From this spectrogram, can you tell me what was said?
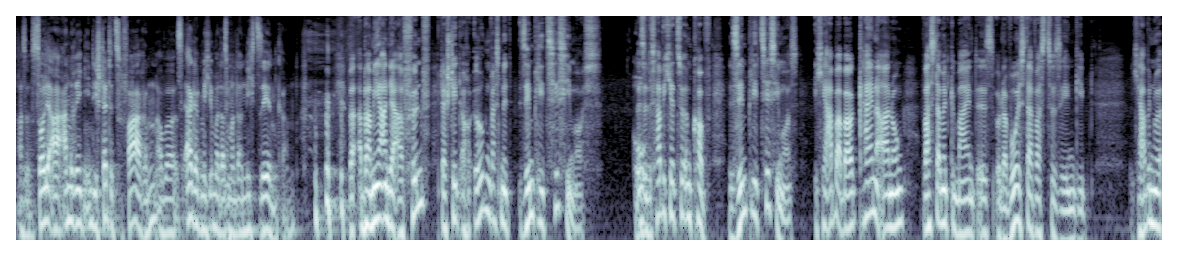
Also es soll ja anregen, in die Städte zu fahren, aber es ärgert mich immer, dass man dann nicht sehen kann. bei, bei mir an der A5, da steht auch irgendwas mit Simplicissimus. Also oh. das habe ich jetzt so im Kopf. Simplicissimus. Ich habe aber keine Ahnung, was damit gemeint ist oder wo es da was zu sehen gibt. Ich habe nur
